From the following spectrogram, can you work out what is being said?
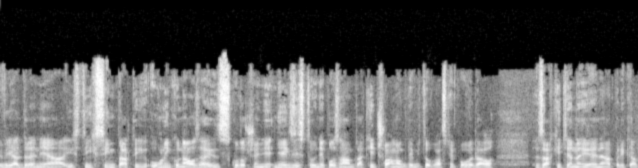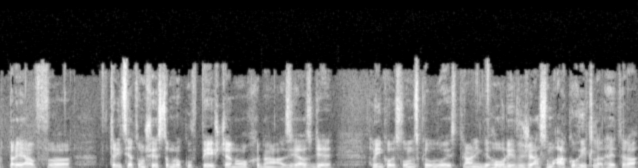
vyjadrenia istých sympatí Uhlinku naozaj skutočne ne- neexistujú. Nepoznám taký článok, kde by to vlastne povedal. Zachytené je napríklad prejav 36. roku v Piešťanoch na zjazde Hlinkovej slovenskej ľudovej strany, kde hovorí, že ja som ako Hitler, hej, teda,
